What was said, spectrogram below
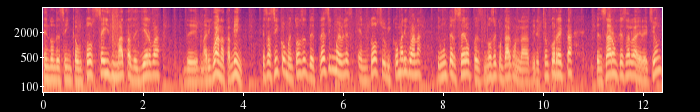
en donde se incautó seis matas de hierba de marihuana también. Es así como entonces de tres inmuebles, en dos se ubicó marihuana en un tercero pues no se contaba con la dirección correcta, pensaron que esa era la dirección,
